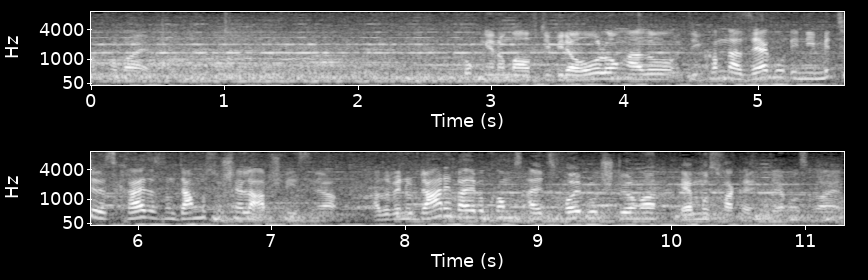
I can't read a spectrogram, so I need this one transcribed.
Und vorbei. gucken hier nochmal auf die Wiederholung. Also die kommen da sehr gut in die Mitte des Kreises und da musst du schneller abschließen. Ja. Also wenn du da den Ball bekommst als Vollblutstürmer, der muss fackeln. Der muss rein.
